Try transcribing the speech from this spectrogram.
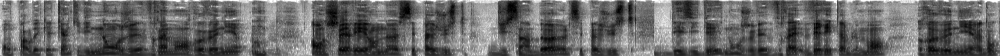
on parle de quelqu'un qui dit non, je vais vraiment revenir en, mm. chair et en os. C'est pas juste du symbole, c'est pas juste des idées. Non, je vais véritablement revenir. Donc,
